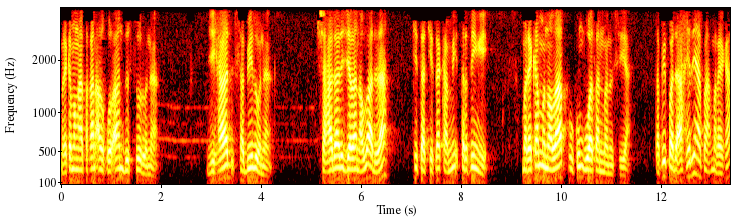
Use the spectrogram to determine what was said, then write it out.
Mereka mengatakan Al-Quran dusturuna. Jihad sabiluna. Syahadah di jalan Allah adalah cita-cita kami tertinggi. Mereka menolak hukum buatan manusia. Tapi pada akhirnya apa? Mereka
